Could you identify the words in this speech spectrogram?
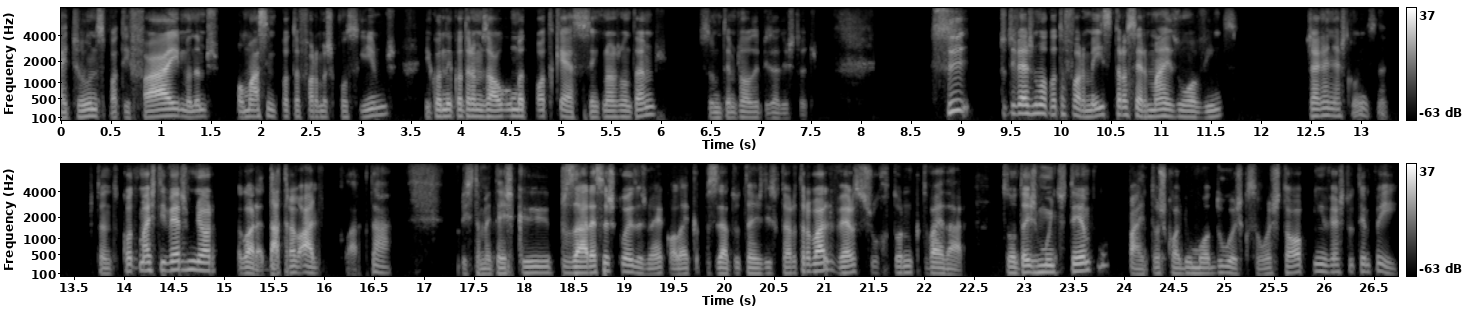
iTunes, Spotify, mandamos ao máximo de plataformas que conseguimos e quando encontramos alguma de podcast em que nós não estamos, submetemos lá os episódios todos. Se tu estiveres numa plataforma e isso trouxer mais um ouvinte, já ganhaste com isso, né? Portanto, quanto mais tiveres, melhor. Agora, dá trabalho, claro que dá. Por isso também tens que pesar essas coisas, não é? Qual é a capacidade que tu tens de executar o trabalho versus o retorno que te vai dar. Se não tens muito tempo, pá, então escolhe uma ou duas que são as top e investe o tempo aí.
